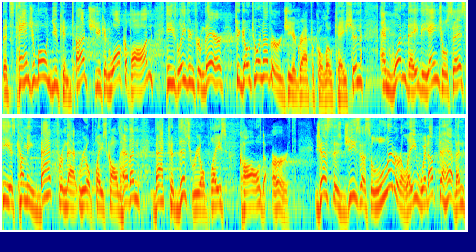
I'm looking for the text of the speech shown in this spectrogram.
that's tangible, you can touch, you can walk upon. He's leaving from there to go to another geographical location. And one day the angel says he is coming back from that real place called heaven back to this real place called earth. Just as Jesus literally went up to heaven,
